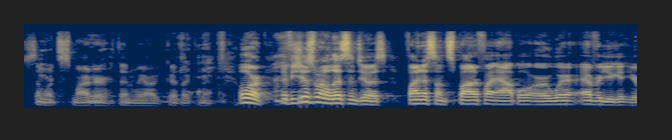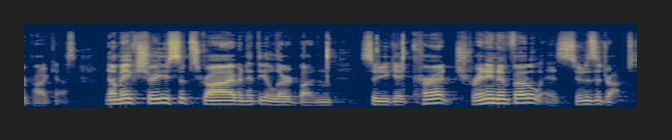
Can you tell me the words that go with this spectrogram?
Somewhat smarter than we are good looking. Or if you just want to listen to us, find us on Spotify, Apple, or wherever you get your podcasts. Now make sure you subscribe and hit the alert button so you get current training info as soon as it drops.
